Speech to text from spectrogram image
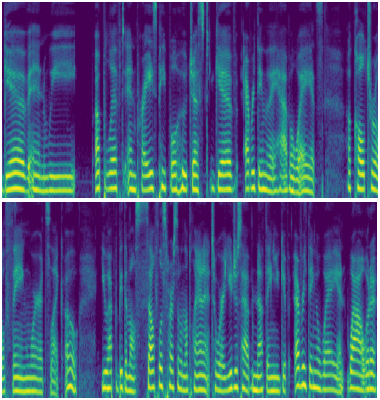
give and we uplift and praise people who just give everything that they have away. It's a cultural thing where it's like, oh, you have to be the most selfless person on the planet to where you just have nothing. You give everything away and wow what a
